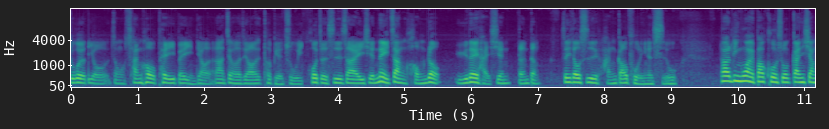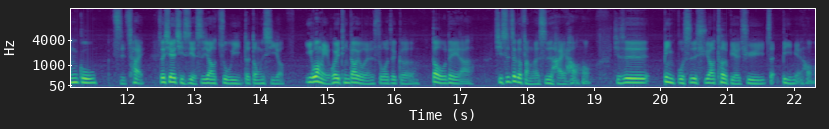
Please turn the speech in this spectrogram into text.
如果有种餐后配一杯饮料的，那这个就要特别注意，或者是在一些内脏红肉。鱼类、海鲜等等，这些都是含高普林的食物。那另外包括说干香菇、紫菜，这些其实也是要注意的东西哦。以往也会听到有人说这个豆类啦，其实这个反而是还好吼，其实并不是需要特别去避免吼。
